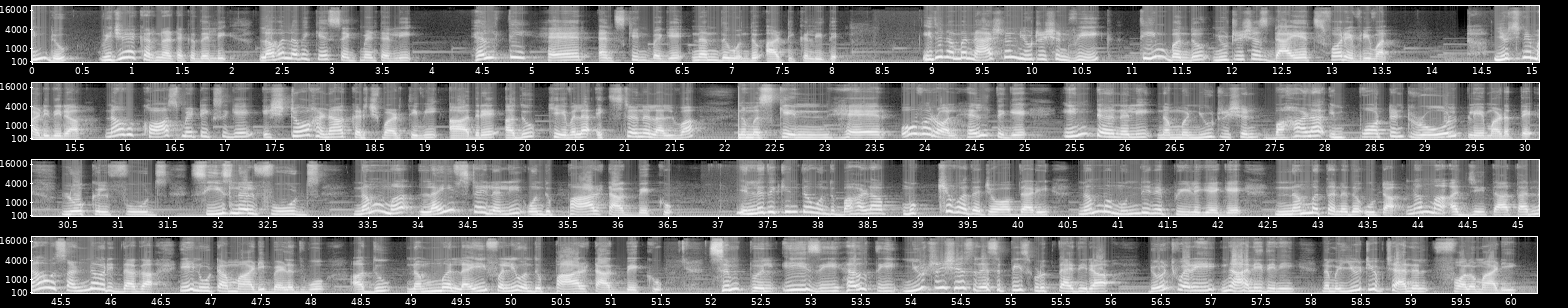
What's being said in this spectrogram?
ಇಂದು ವಿಜಯ ಕರ್ನಾಟಕದಲ್ಲಿ ಲವಲವಿಕೆ ಸೆಗ್ಮೆಂಟಲ್ಲಿ ಹೆಲ್ತಿ ಹೇರ್ ಆ್ಯಂಡ್ ಸ್ಕಿನ್ ಬಗ್ಗೆ ನಂದು ಒಂದು ಆರ್ಟಿಕಲ್ ಇದೆ. ಇದು ನಮ್ಮ ನ್ಯಾಷನಲ್ ನ್ಯೂಟ್ರಿಷನ್ ವೀಕ್ ಥೀಮ್ ಬಂದು nutritious diets for every one ಯೋಚನೆ ಮಾಡಿದ್ದೀರಾ? ನಾವು ಕಾಸ್ಮೆಟಿಕ್ಸ್ಗೆ ಎಷ್ಟೋ ಹಣ ಖರ್ಚು ಮಾಡ್ತೀವಿ, ಆದರೆ ಅದು ಕೇವಲ ಎಕ್ಸ್ಟರ್ನಲ್ ಅಲ್ವಾ? ನಮ್ಮ ಸ್ಕಿನ್ ಹೇರ್ ಓವರ್ ಆಲ್ ಹೆಲ್ತ್ಗೆ ಇಂಟರ್ನಲಿ ನಮ್ಮ ನ್ಯೂಟ್ರಿಷನ್ ಬಹಳ ಇಂಪಾರ್ಟೆಂಟ್ ರೋಲ್ ಪ್ಲೇ ಮಾಡುತ್ತೆ. ಲೋಕಲ್ ಫುಡ್ಸ್ ಸೀಸ್ನಲ್ ಫುಡ್ಸ್ ನಮ್ಮ ಲೈಫ್ ಸ್ಟೈಲಲ್ಲಿ ಒಂದು ಪಾರ್ಟ್ ಆಗಬೇಕು. ಎಲ್ಲದಕ್ಕಿಂತ ಒಂದು ಬಹಳ ಮುಖ್ಯವಾದ ಜವಾಬ್ದಾರಿ ನಮ್ಮ ಮುಂದಿನ ಪೀಳಿಗೆಗೆ ನಮ್ಮತನದ ಊಟ. ನಮ್ಮ ಅಜ್ಜಿ, ತಾತ, ನಾವು ಸಣ್ಣವರಿದ್ದಾಗ ಏನು ಊಟ ಮಾಡಿ ಬೆಳೆದ್ವೋ ಅದು ನಮ್ಮ ಲೈಫಲ್ಲಿ ಒಂದು ಪಾರ್ಟ್ ಆಗಬೇಕು. Simple, easy, healthy, nutritious recipes ಹುಡುಕ್ತಾ ಇದ್ದೀರಾ? ಡೋಂಟ್ ವರಿ ನಾನಿದ್ದೀನಿ. ನಮ್ಮ ಯೂಟ್ಯೂಬ್ ಚಾನೆಲ್ ಫಾಲೋ ಮಾಡಿ.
